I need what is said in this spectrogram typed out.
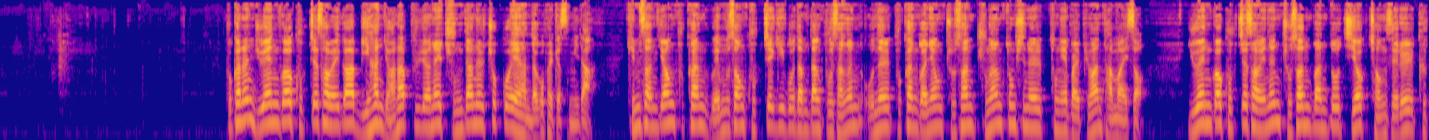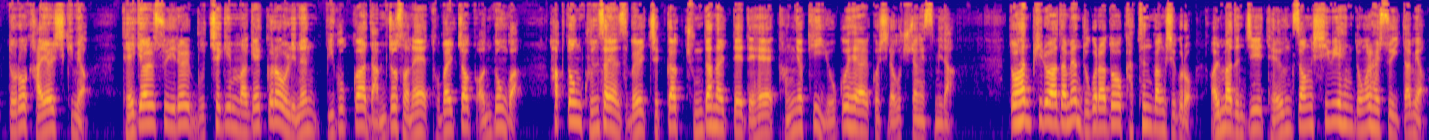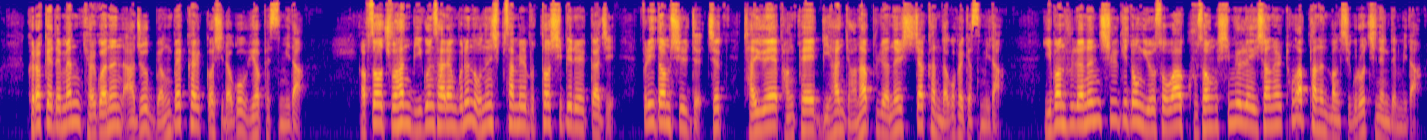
북한은 유엔과 국제사회가 미한 연합훈련의 중단을 촉구해야 한다고 밝혔습니다. 김선경 북한 외무성 국제기구 담당 부상은 오늘 북한 관영 조선중앙통신을 통해 발표한 담화에서 유엔과 국제사회는 조선반도 지역 정세를 극도로 가열시키며 대결 수위를 무책임하게 끌어올리는 미국과 남조선의 도발적 언동과 합동 군사연습을 즉각 중단할 때 대해 강력히 요구해야 할 것이라고 주장했습니다. 또한 필요하다면 누구라도 같은 방식으로 얼마든지 대응성 시위 행동을 할 수 있다며 그렇게 되면 결과는 아주 명백할 것이라고 위협했습니다. 앞서 주한 미군 사령부는 오는 13일부터 11일간 프리덤 실드, 즉 자유의 방패 미한 연합 훈련을 시작한다고 밝혔습니다. 이번 훈련은 실기동 요소와 구성 시뮬레이션을 통합하는 방식으로 진행됩니다.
